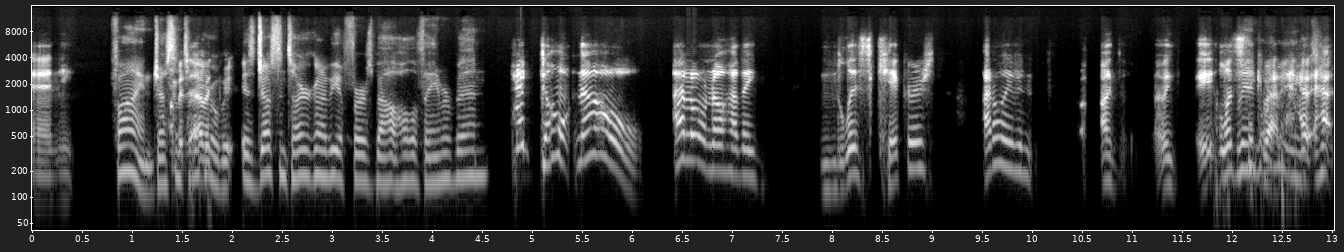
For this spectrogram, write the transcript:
And he, Fine, Justin I Tucker. would- will be, is Justin Tucker going to be a first ballot Hall of Famer, Ben? I don't know. I don't know how they list kickers. I don't even. I, I mean, it, let's Ben, think about let it. me Ha- answer ha-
